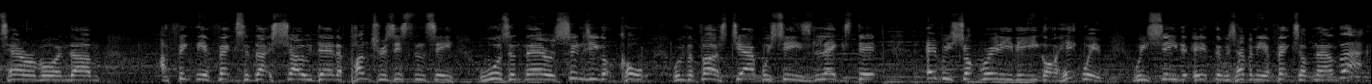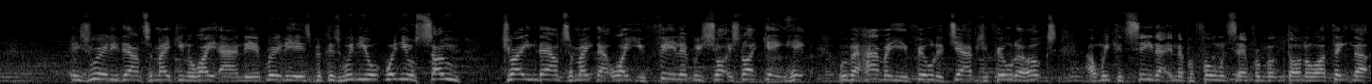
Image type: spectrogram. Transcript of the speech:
terrible, and um, I think the effects of that showed there. The punch resistance wasn't there. As soon as he got caught with the first jab, we see his legs dip. Every shot really that he got hit with, we see that it, that was having the effects of. Now that is really down to making the weight, Andy. It really is because when you're when you're so drained down to make that weight, you feel every shot. It's like getting hit with a hammer. You feel the jabs, you feel the hooks, and we could see that in the performance there from McDonnell. I think that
